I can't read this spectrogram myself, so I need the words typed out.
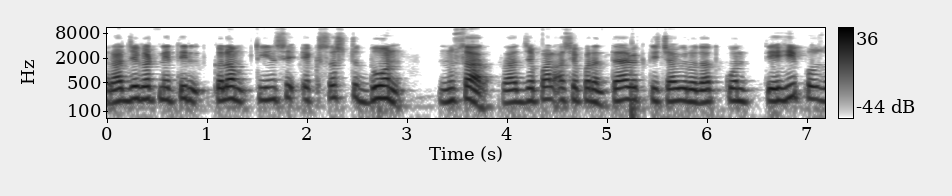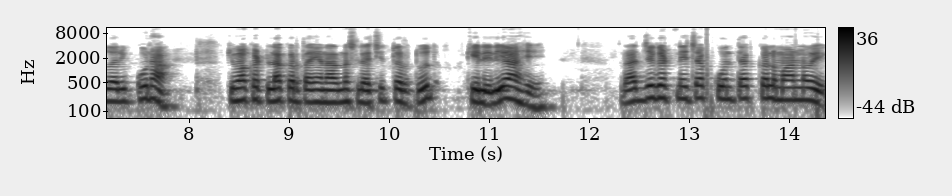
राज्यघटनेतील कलम तीनशे एकसष्ट दोन नुसार राज्यपाल असेपर्यंत त्या व्यक्तीच्या विरोधात कोणतेही फौजदारी गुन्हा किंवा खटला करता येणार नसल्याची तरतूद केलेली आहे. राज्यघटनेच्या कोणत्या कलमान्वये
